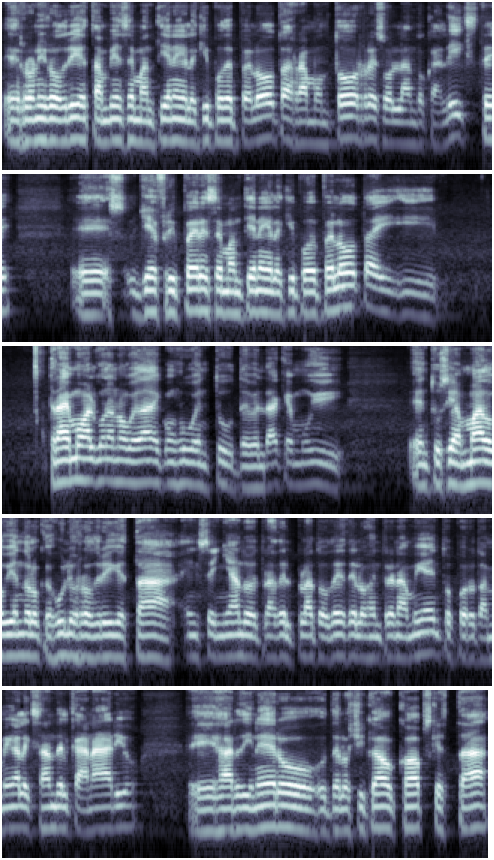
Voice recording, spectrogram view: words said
Eh, Ronnie Rodríguez también se mantiene en el equipo de pelota. Ramón Torres, Orlando Calixte. Eh, Jeffrey Pérez se mantiene en el equipo de pelota y, traemos algunas novedades con Juventud. De verdad que muy entusiasmado viendo lo que Julio Rodríguez está enseñando detrás del plato desde los entrenamientos, pero también Alexander Canario, eh, jardinero de los Chicago Cubs, que está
